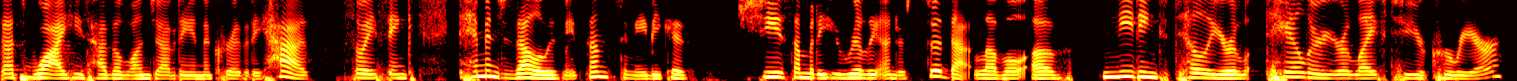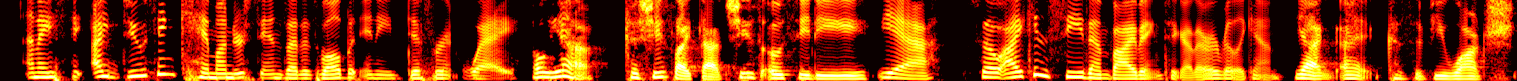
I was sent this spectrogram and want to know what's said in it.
That's why he's had the longevity in the career that he has. So I think him and Gisele always made sense to me because she's somebody who really understood that level of needing to tailor your tailor your life to your career. And I think I do think Kim understands that as well, but in a different way. Oh yeah, because she's like that. She's OCD. Yeah. So I can see them vibing together. I really can. Yeah, because if you watch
